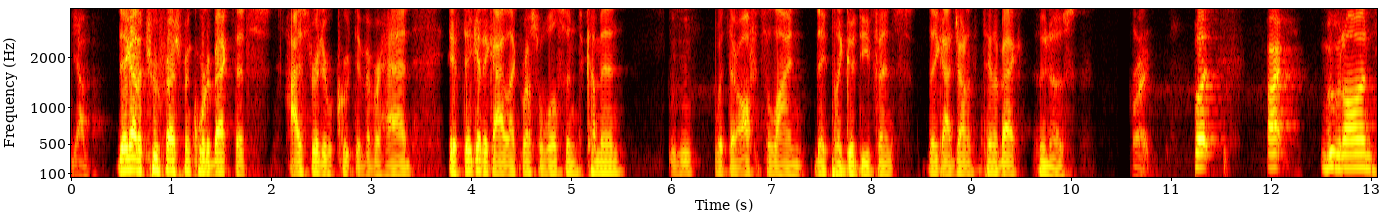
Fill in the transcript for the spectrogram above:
Yeah. They got a true freshman quarterback that's highest rated recruit they've ever had. If they get a guy like Russell Wilson to come in Mhm. with their offensive line, they play good defense. They got Jonathan Taylor back. Who knows? Right. But all right, moving on.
